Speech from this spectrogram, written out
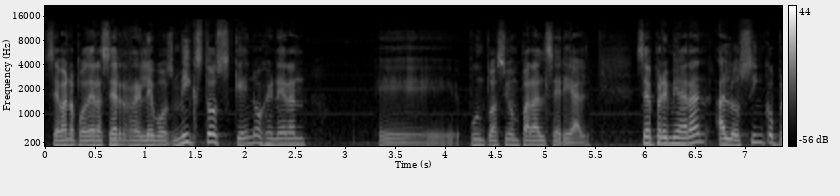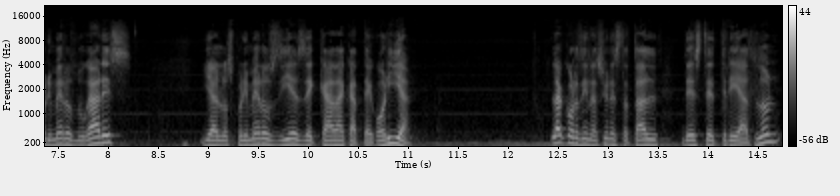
Se van a poder hacer relevos mixtos que no generan eh, puntuación para el cereal. Se premiarán a los cinco primeros lugares y a los primeros 10 de cada categoría. La coordinación estatal de este triatlón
